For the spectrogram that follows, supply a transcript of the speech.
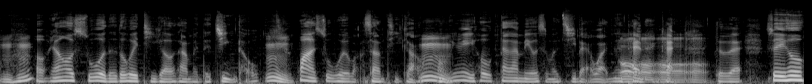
嗯哼。哦，然后所有的都会提高他们的镜头，嗯，画素会往上提高。嗯。因为以后大概没有什么几百万，那太难看，对不对？所以以后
